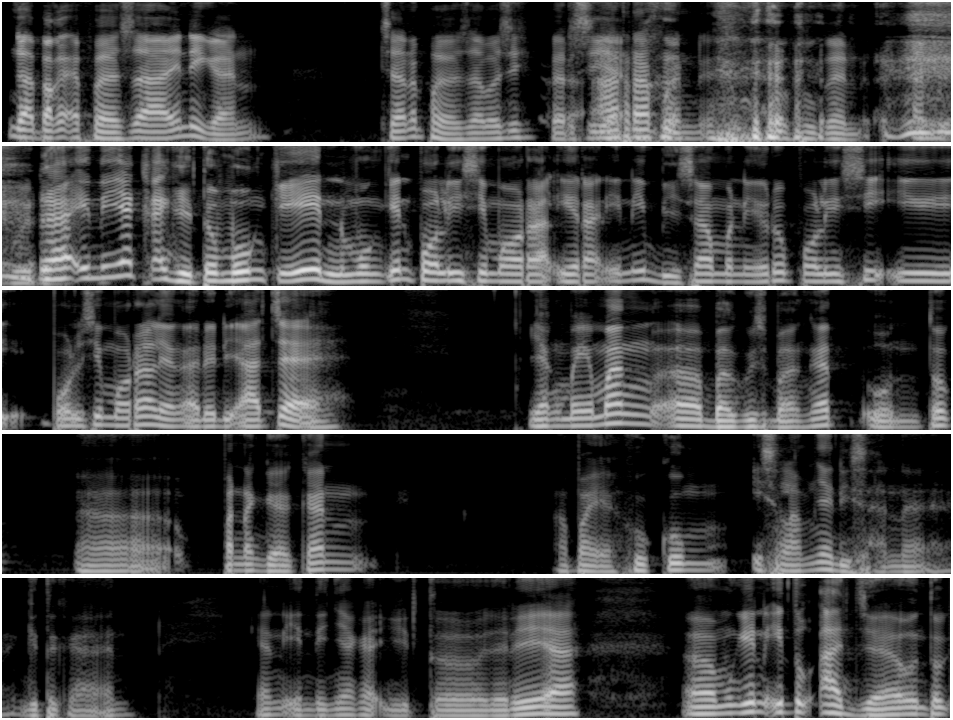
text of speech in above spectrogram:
nggak pakai bahasa ini kan cara bahasa apa sih? Persia Arab kan. Oh, bukan. Kan beda. Nah intinya kayak gitu. Mungkin mungkin polisi moral Iran ini bisa meniru polisi i- polisi moral yang ada di Aceh. Yang memang eh, bagus banget untuk eh, penegakan apa ya hukum Islamnya di sana gitu kan. Kan intinya kayak gitu. Jadi ya eh, mungkin itu aja untuk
